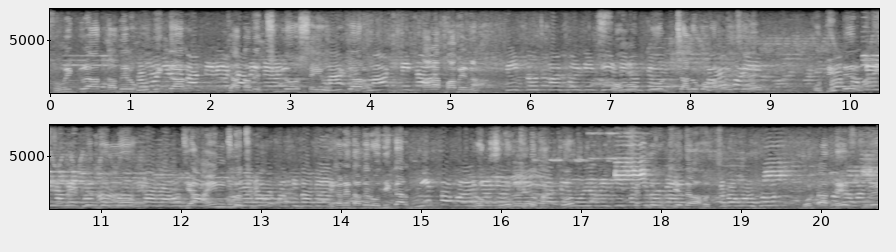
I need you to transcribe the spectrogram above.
শ্রমিকরা তাদের অধিকার যা তাদের ছিল সেই অধিকার তারা পাবে না। শ্রমকোড চালু করা হয়েছে। অতীতের শ্রমিকদের জন্য যে আইনগুলো ছিল যেখানে তাদের অধিকার সুরক্ষিত থাকত সেগুলো উঠিয়ে দেওয়া হচ্ছে। গোটা দেশ জুড়ে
